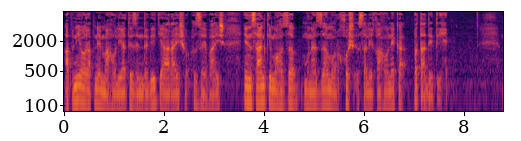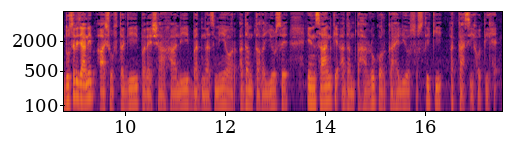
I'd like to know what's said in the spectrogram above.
اپنی اور اپنے ماحولیاتی زندگی کی آرائش و زیبائش انسان کی مہذب، منظم اور خوش سلیقہ ہونے کا پتہ دیتی ہے۔ دوسری جانب، آشفتگی پریشان حالی بد نظمی اور عدم تغیر سے انسان کے عدم تحرک اور کہلی و سستی کی عکاسی ہوتی ہے۔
